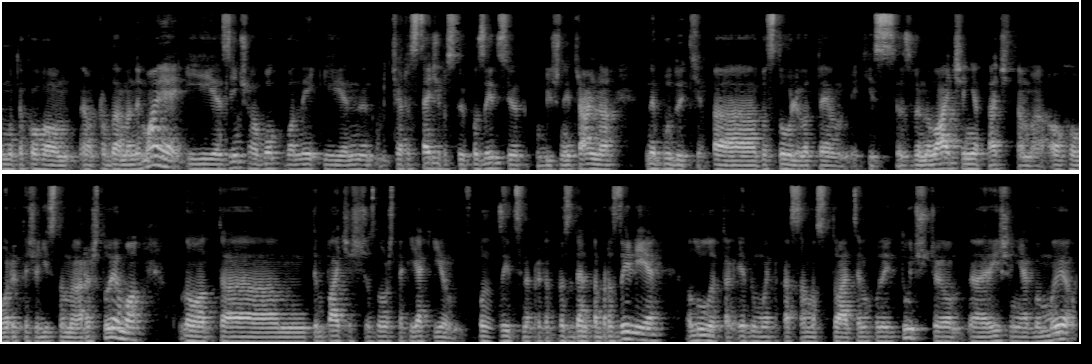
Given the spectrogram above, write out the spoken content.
тому такого е, проблеми немає. І з іншого боку, вони і через це, через свою позицію, таку більш нейтрально, не будуть е, висловлювати якісь звинувачення, та чи там е, говорити, що дійсно ми арештуємо. Ну от е, тим паче, що знову ж таки, як і в позиції, наприклад, президента Бразилії Лули, так я думаю, така сама ситуація виходить тут, що е, рішення, якби ми,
